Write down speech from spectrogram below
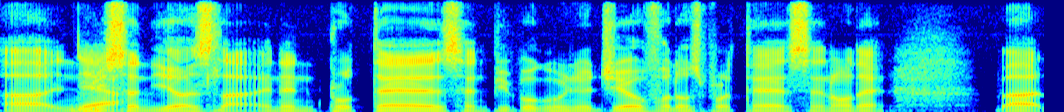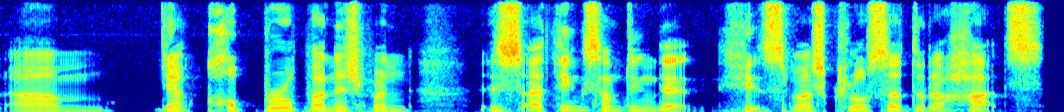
uh, in Yeah. recent years, lah, and then protests and people going to jail for those protests and all that. But um, yeah, corporal punishment is, I think, something that hits much closer to the hearts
